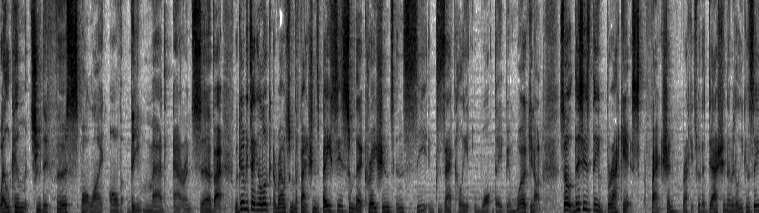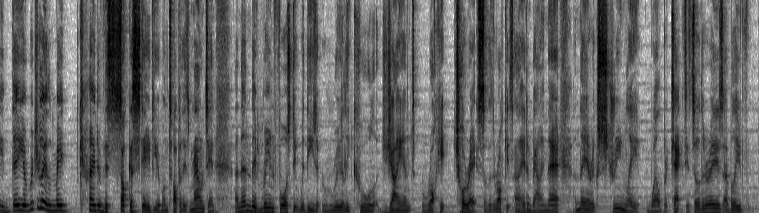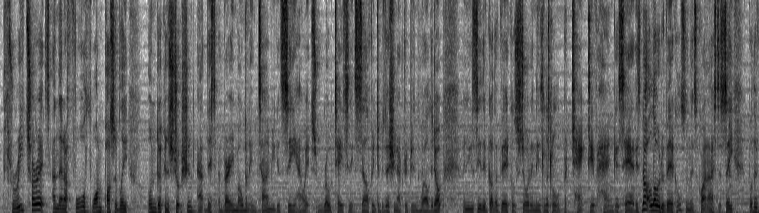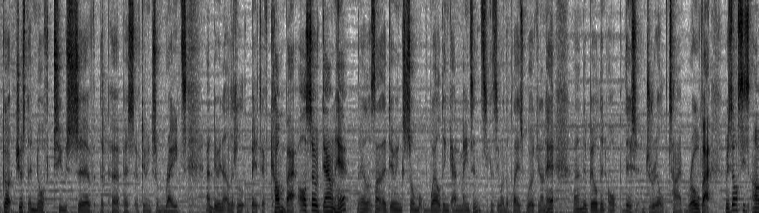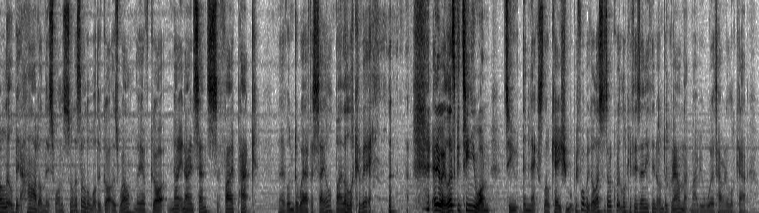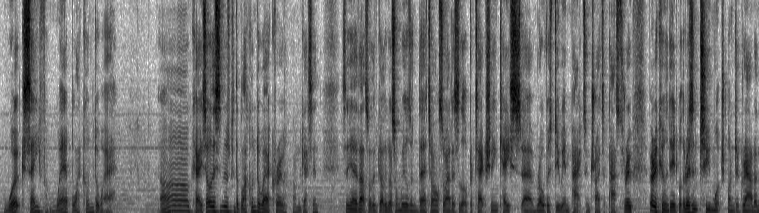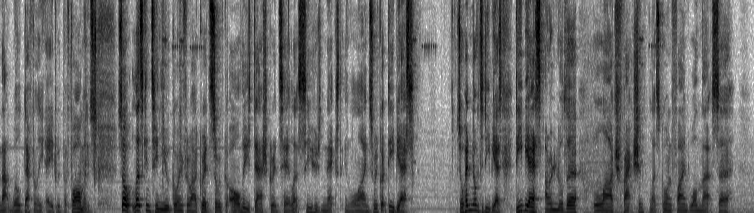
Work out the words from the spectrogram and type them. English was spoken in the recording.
welcome to the first spotlight of the Mad Aaron server. We're going to be taking a look around some of the factions' bases, some of their creations, and see exactly what they've been working on. So this is the Brackets faction, brackets with a dash in the middle. You can see they originally made kind of this soccer stadium on top of this mountain and then they've reinforced it with these really cool giant rocket turrets. So the rockets are hidden behind there and they are extremely well protected. So there is i believe three turrets and then a fourth one possibly under construction at this very moment in time. You can see how it's rotating itself into position after it's been welded up. And you can see they've got the vehicles stored in these little protective hangars here. There's not a load of vehicles, and it's quite nice to see, but they've got just enough to serve the purpose of doing some raids and doing a little bit of combat. Also down here, it looks like they're doing some welding and maintenance. You can see one of the players working on here, and they're building up this drill type rover. Resources are a little bit hard on this one, so let's have a look what they've got as well. They have got 99 cents, 5 pack. Have underwear for sale by the look of it. anyway, let's continue on to the next location. But before we go, let's just have a quick look if there's anything underground that might be worth having a look at. Work safe, and wear black underwear. Okay, so this must be the black underwear crew, I'm guessing. So yeah, that's what they've got. They've got some wheels under there to also add as a little protection in case uh, rovers do impact and try to pass through. Very cool indeed, but there isn't too much underground, and that will definitely aid with performance. So let's continue going through our grids. So we've got all these dash grids here. Let's see who's next in line. So we've got DBS. So heading over to DBS. DBS are another large faction. Let's go and find one that's uh,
